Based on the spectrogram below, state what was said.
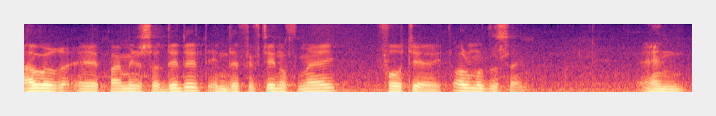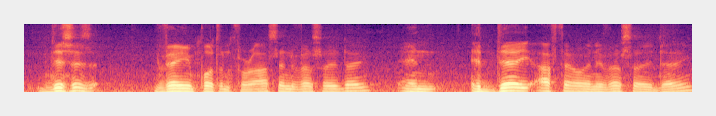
our uh, Prime Minister did it in the 15th of May, 48, almost the same. And this is very important for us, anniversary day. And a day after our anniversary day,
